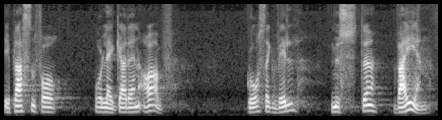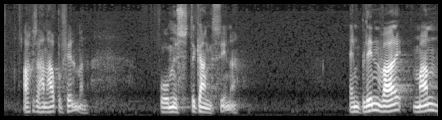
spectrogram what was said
i plassen for å legge den av, går seg vill, mister veien, akkurat som han her på filmen, og mister gangsynet. En blind vei, mann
